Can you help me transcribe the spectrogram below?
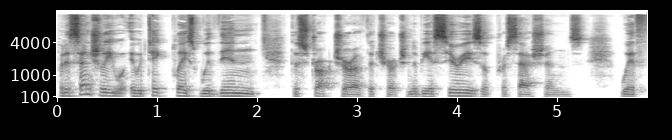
but essentially, it would take place within the structure of the church, and there'd be a series of processions with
